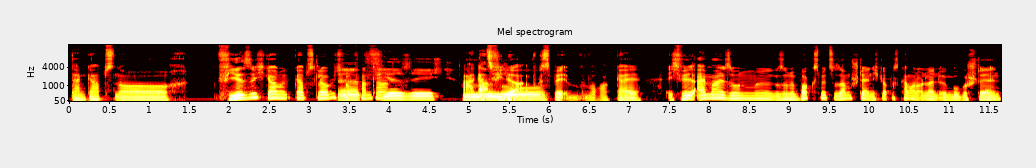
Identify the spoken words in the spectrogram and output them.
Dann gab's noch. Pfirsich gab es, glaube ich, von Äh, Fanta. Pfirsich, Ah, ganz viele Boah, geil. Ich will einmal so eine, so eine Box mit zusammenstellen. Ich glaube, das kann man online irgendwo bestellen.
